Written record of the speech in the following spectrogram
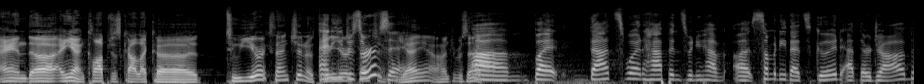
And uh, and yeah, and Klopp just got like a two year extension or three And he year deserves extension. it. Yeah, yeah, hundred percent. Um, but that's what happens when you have uh, somebody that's good at their job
